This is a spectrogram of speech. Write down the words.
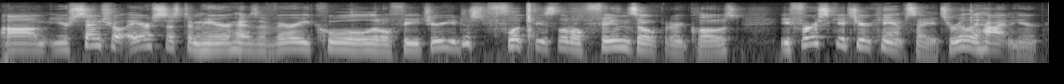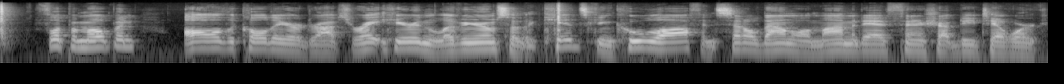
Um, your central air system here has a very cool little feature. You just flip these little fins open or closed. You first get to your campsite. It's really hot in here. Flip them open all the cold air drops right here in the living room so the kids can cool off and settle down while mom and dad finish up detail work.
